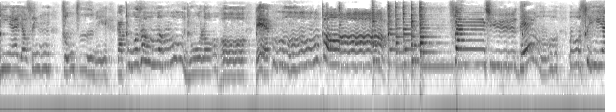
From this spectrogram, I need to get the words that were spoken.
年要生，种子妹个不如牛老带过包，上去带舞谁呀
